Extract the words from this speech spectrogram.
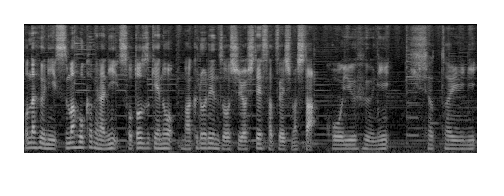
こんな風にスマホカメラに外付けのマクロレンズを使用して撮影しました。こういう風に被写体に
